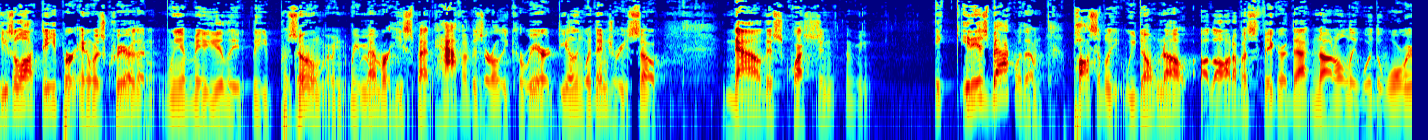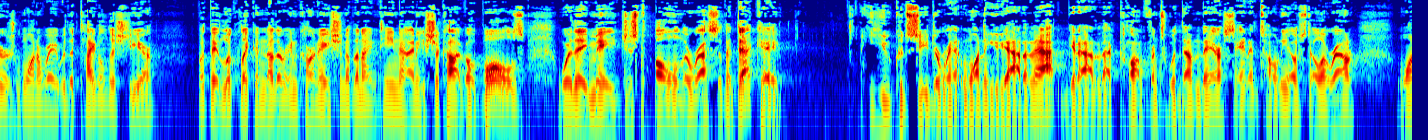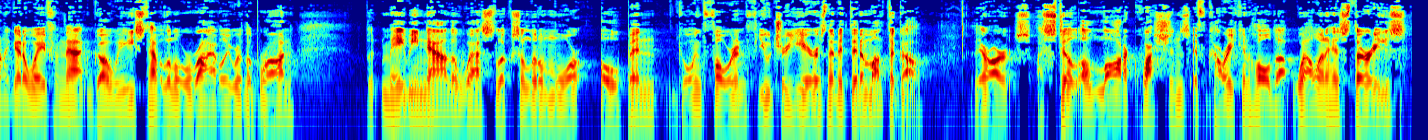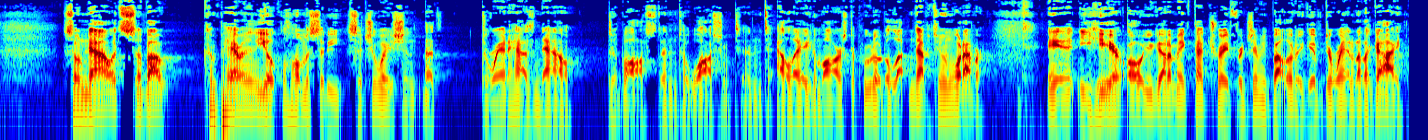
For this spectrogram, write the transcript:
he's a lot deeper into his career than we immediately presume. I mean, remember, he spent half of his early career dealing with injuries. So now this question, I mean, it, it is back with him. Possibly. We don't know. A lot of us figured that not only would the Warriors run away with the title this year, but they looked like another incarnation of the 1990 Chicago Bulls, where they may just own the rest of the decade. You could see Durant wanting to get out of that, get out of that conference with them there. San Antonio still around want to get away from that, go east, have a little rivalry with LeBron. But maybe now the West looks a little more open going forward in future years than it did a month ago. There are uh, still a lot of questions if Curry can hold up well in his 30s. So now it's about comparing the Oklahoma City situation that Durant has now to Boston, to Washington, to LA, to Mars, to Pluto, to Neptune, whatever. And you hear, oh, you got to make that trade for Jimmy Butler to give Durant another guy.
